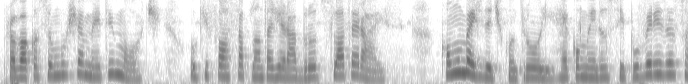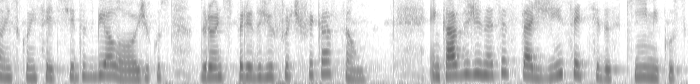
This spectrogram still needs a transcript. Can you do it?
provoca seu murchamento e morte, o que força a planta a gerar brotos laterais. Como medida de controle, recomendam-se pulverizações com inseticidas biológicos durante os períodos de frutificação. Em caso de necessidade de inseticidas químicos,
